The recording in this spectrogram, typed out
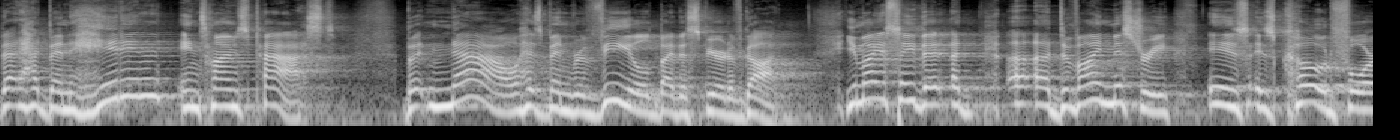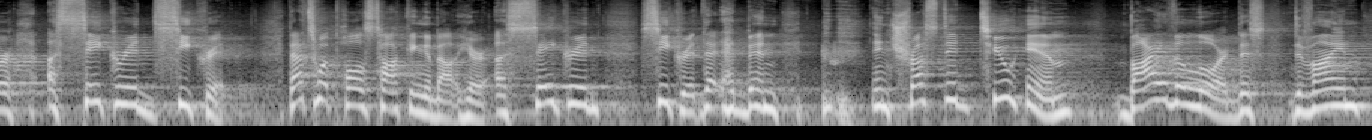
that had been hidden in times past, but now has been revealed by the Spirit of God. You might say that a, a, a divine mystery is, is code for a sacred secret. That's what Paul's talking about here a sacred secret that had been entrusted to him by the Lord, this divine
